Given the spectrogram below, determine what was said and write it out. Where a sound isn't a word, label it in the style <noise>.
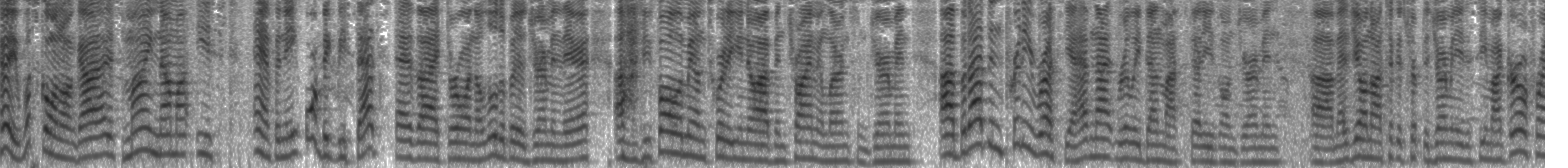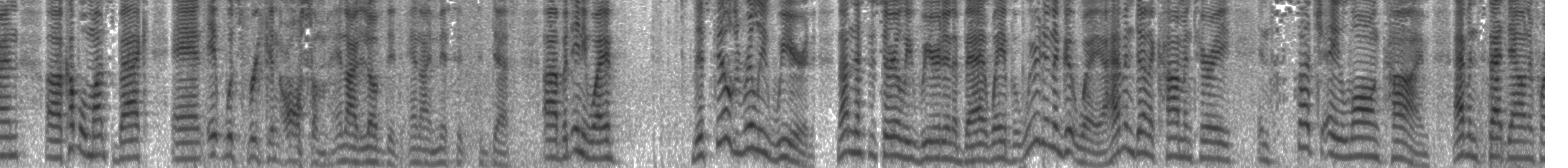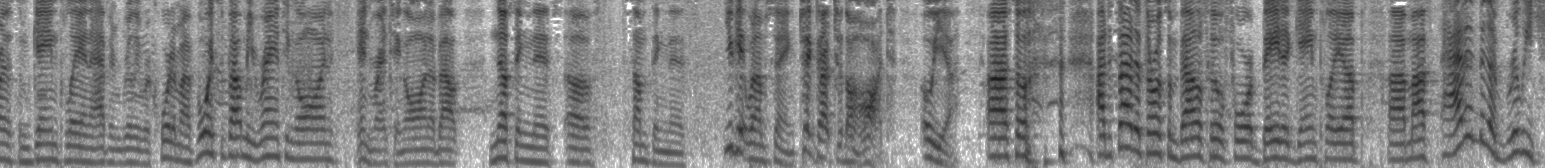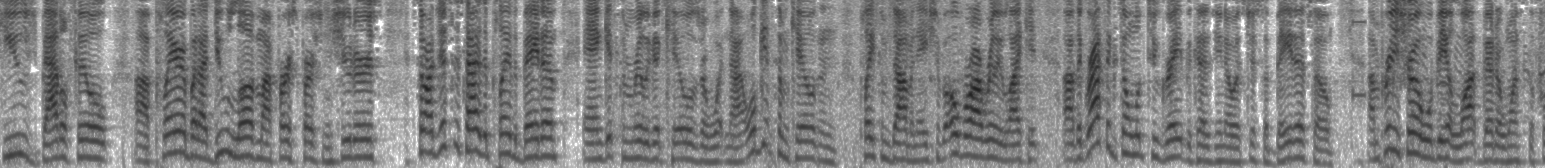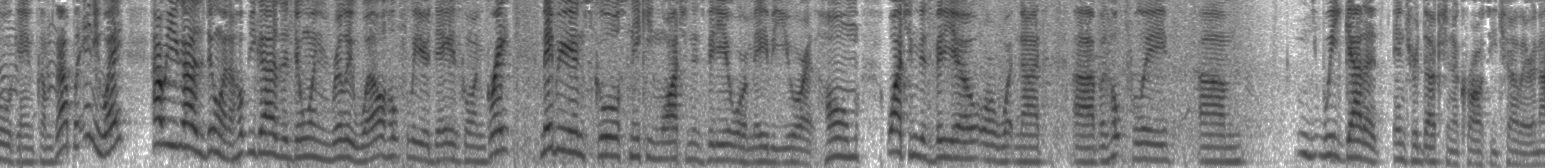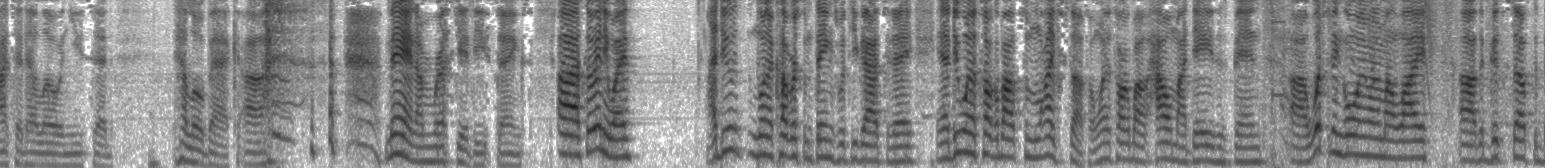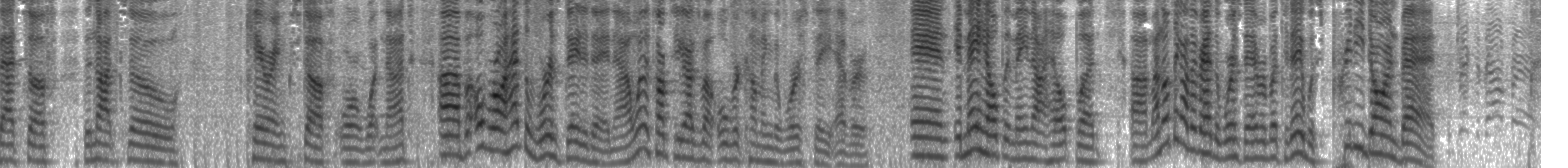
Hey, what's going on, guys? My Name is Anthony, or Big B Stats, as I throw in a little bit of German there. Uh, if you follow me on Twitter, you know I've been trying to learn some German, uh, but I've been pretty rusty. I have not really done my studies on German. Um, as you all know, I took a trip to Germany to see my girlfriend uh, a couple months back, and it was freaking awesome, and I loved it, and I miss it to death. Uh, but anyway, this feels really weird. Not necessarily weird in a bad way, but weird in a good way. I haven't done a commentary in such a long time. I haven't sat down in front of some gameplay and I haven't really recorded my voice about me ranting on and ranting on about nothingness of somethingness. You get what I'm saying. Take that to the heart. Oh yeah. Uh, so <laughs> I decided to throw some Battlefield 4 beta gameplay up. Um, I haven't been a really huge Battlefield uh, player, but I do love my first-person shooters. So I just decided to play the beta and get some really good kills or whatnot. We'll get some kills and play some domination, but overall I really like it. Uh, the graphics don't look too great because, you know, it's just a beta, so I'm pretty sure it will be a lot better once the full game comes out. But anyway, how are you guys doing? I hope you guys are doing really well. Hopefully your day is going great. Maybe you're in school sneaking watching this video, or maybe you are at home watching this video or whatnot. Uh, but hopefully, um, we got an introduction across each other, and I said hello, and you said hello back. Uh, <laughs> man, I'm rusty at these things. Uh, so anyway. I do want to cover some things with you guys today, and I do want to talk about some life stuff. I want to talk about how my days has been, uh, what's been going on in my life, uh, the good stuff, the bad stuff, the not so caring stuff or whatnot. Uh, but overall, I had the worst day today. Now, I want to talk to you guys about overcoming the worst day ever. And it may help, it may not help, but um, I don't think I've ever had the worst day ever, but today was pretty darn bad.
